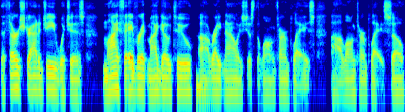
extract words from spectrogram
the third strategy, which is my favorite, my go-to uh, right now is just the long-term plays, uh, long-term plays. So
